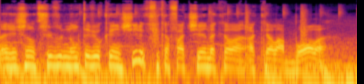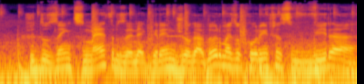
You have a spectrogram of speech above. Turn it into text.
a gente não teve, não teve o Cantilho que fica fatiando aquela, aquela bola de 200 metros, ele é grande jogador, mas o Corinthians vira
